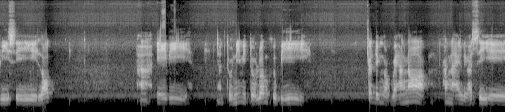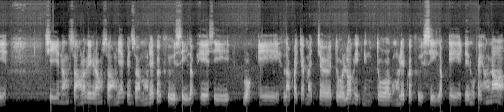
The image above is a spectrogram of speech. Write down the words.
bc ลบ ab ตัวนี้มีตัวร่วมคือ b ก็ดึงออกไปข้างนอก ข้างในเหลือ ca c กำลังสองลบ a กำลังสองแยกเป็นสองวงเล็บก็คือ c ลบ a c บวก a เราก็จะมาเจอตัวร่วมอีกหนึ่งตัววงเล็บก็คือ c ลบ a ดึงออกไปข้างนอก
